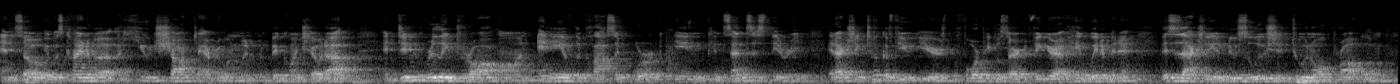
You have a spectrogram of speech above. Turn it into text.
And so it was kind of a, a, huge shock to everyone when, when Bitcoin showed up and didn't really draw on any of the classic work in consensus theory. It actually took a few years before people started to figure out, hey, wait a minute, this is actually a new solution to an old problem.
